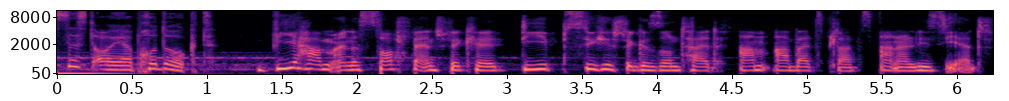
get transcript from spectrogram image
Was ist euer Produkt? Wir haben eine Software entwickelt, die psychische Gesundheit am Arbeitsplatz analysiert.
